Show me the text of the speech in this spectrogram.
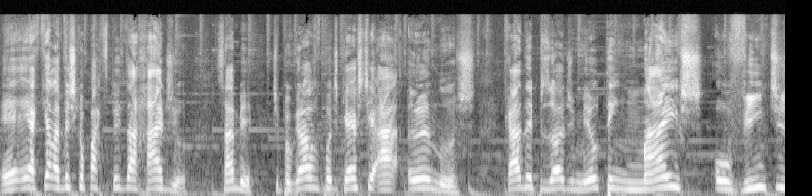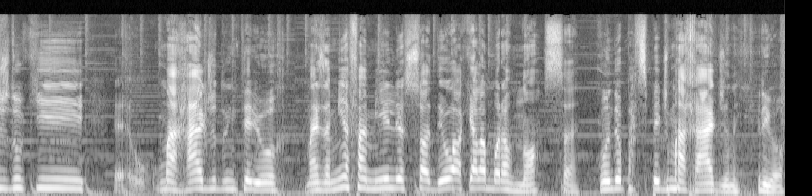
é, é aquela vez que eu participei da rádio, sabe? Tipo, eu gravo podcast há anos. Cada episódio meu tem mais ouvintes do que é, uma rádio do interior. Mas a minha família só deu aquela moral. Nossa, quando eu participei de uma rádio no interior.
